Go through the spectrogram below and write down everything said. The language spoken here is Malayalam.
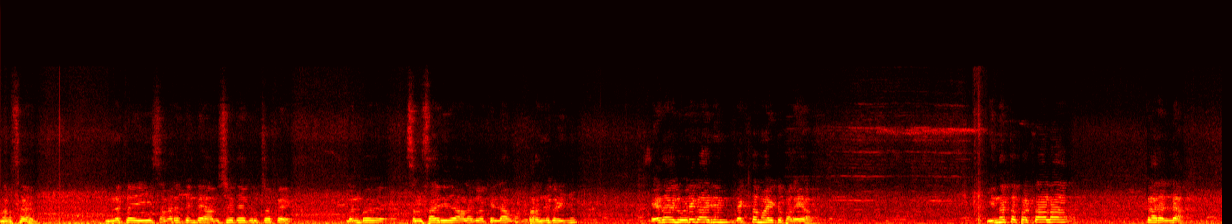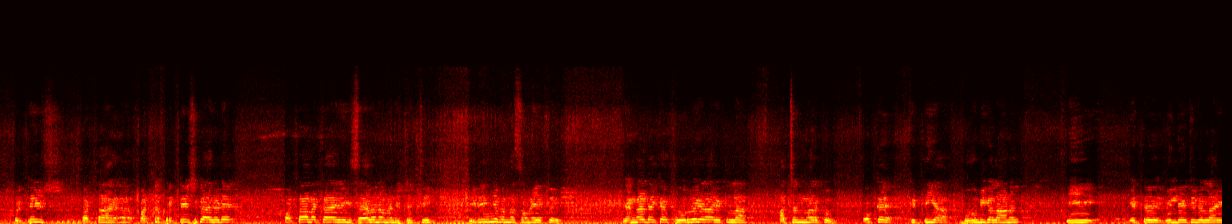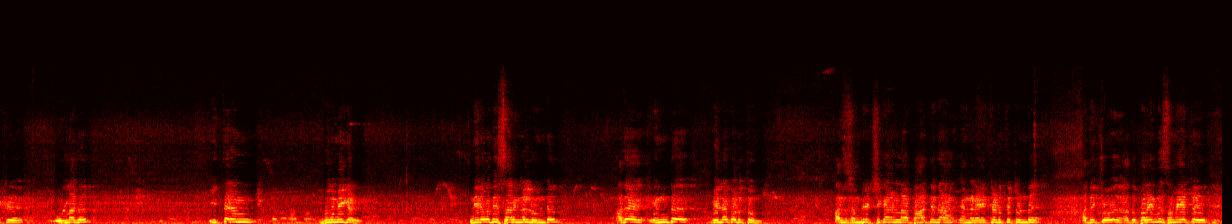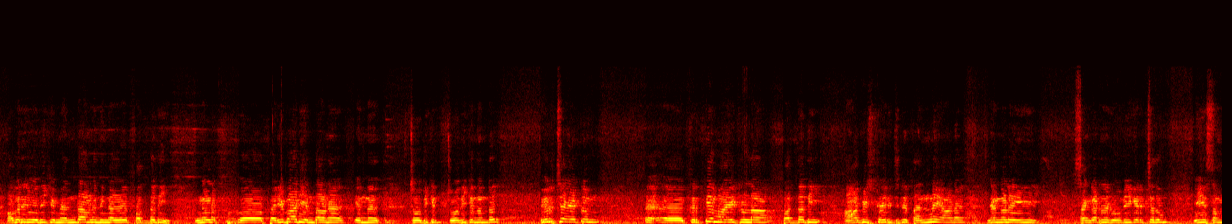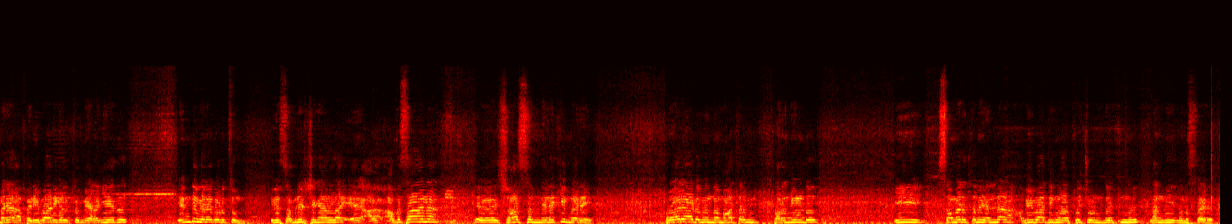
നമസ്കാരം. ഇന്നത്തെ ഈ സമരത്തിന്റെ ആവശ്യകതയെക്കുറിച്ചൊക്കെ മുൻപ് സംസാരിച്ച ആളുകളൊക്കെ എല്ലാം പറഞ്ഞു കഴിഞ്ഞു. ഏതായാലും ഒരു കാര്യം വ്യക്തമായിട്ട് പറയാം. ഇന്നത്തെ പട്ടാളക്കാരല്ല ബ്രിട്ടീഷ് പട്ട പട്ട ബ്രിട്ടീഷുകാരുടെ പട്ടാളക്കാരെ ഈ സേവനമനുഷ്ഠിച്ച് തിരിഞ്ഞു വന്ന സമയത്ത് ഞങ്ങളുടെയൊക്കെ പൂർവികരായിട്ടുള്ള അച്ഛന്മാർക്കും ഒക്കെ കിട്ടിയ ഭൂമികളാണ് ഈ എട്ട് വില്ലേജുകളിലായിട്ട് ഉള്ളത്. ഇത്തരം ഭൂമികൾ നിരവധി സ്ഥലങ്ങളിലുണ്ട്. അത് എന്ത് വില കൊടുത്തും അത് സംരക്ഷിക്കാനുള്ള ബാധ്യത ഞങ്ങൾ ഏറ്റെടുത്തിട്ടുണ്ട്. അത് അത് പറയുന്ന സമയത്ത് അവർ ചോദിക്കും എന്താണ് നിങ്ങളുടെ പദ്ധതി? നിങ്ങളുടെ പരിപാടി എന്താണ്? എന്ന് ചോദിക്കും ചോദിക്കുന്നുണ്ട്. തീർച്ചയായിട്ടും കൃത്യമായിട്ടുള്ള പദ്ധതി ആവിഷ്കരിച്ചിട്ട് തന്നെയാണ് ഞങ്ങൾ ഈ സംഘടന രൂപീകരിച്ചതും ഈ സമര പരിപാടികൾക്കും ഇറങ്ങിയത്. എന്ത് വില കൊടുത്തും ഇത് സംരക്ഷിക്കാനുള്ള അവസാന ശ്വാസം നിലയ്ക്കും വരെ പോരാടുമെന്ന് മാത്രം പറഞ്ഞുകൊണ്ട് ഈ സമരത്തിന് എല്ലാ അഭിവാദ്യങ്ങളും അർപ്പിച്ചുകൊണ്ട് നിർത്തുന്നു. നന്ദി നമസ്കാരം.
